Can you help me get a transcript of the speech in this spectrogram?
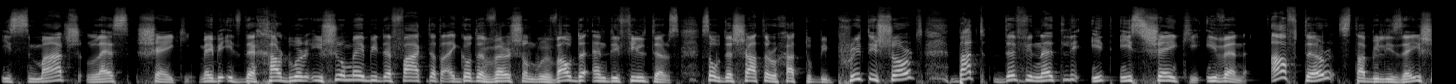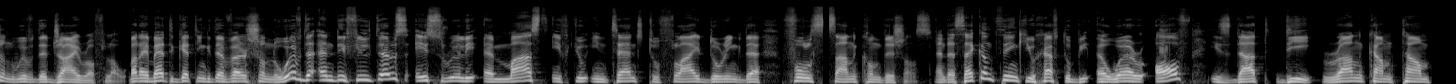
is much less shaky. Maybe it's the hardware issue, maybe the fact that I got a version without without the ND filters, so the shutter had to be pretty short, but definitely it is shaky, even after stabilization with the gyroflow. But I bet getting the version with the ND filters is really a must if you intend to fly during the full sun conditions. And the second thing you have to be aware of is that the Runcam Thumb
